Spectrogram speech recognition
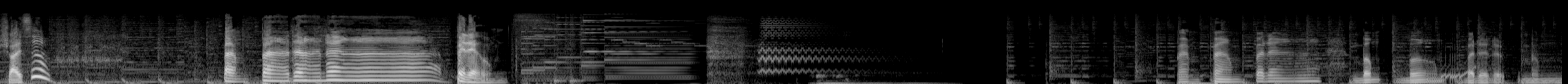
Scheiße. Bam, ba, da, da. Badum. Bam, bam, bada, bum, bum, badada, bum.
